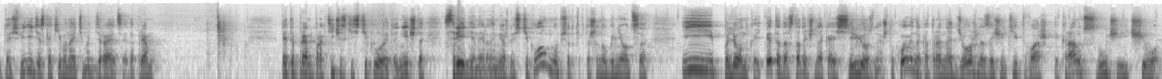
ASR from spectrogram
Ну, то есть, видите, с каким она этим отдирается? Это прям это прям практически стекло. Это нечто среднее, наверное, между стеклом, но все-таки потому что оно гнется, и пленкой. Это достаточно такая серьезная штуковина, которая надежно защитит ваш экран в случае чего.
